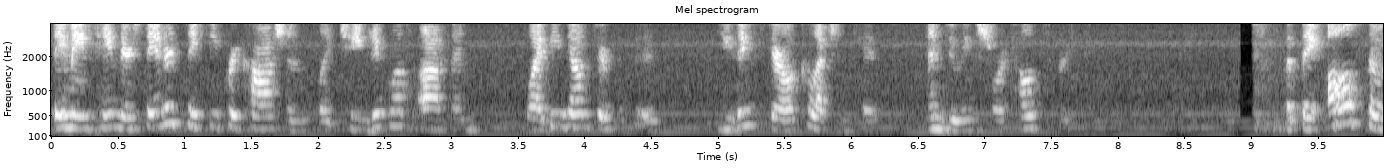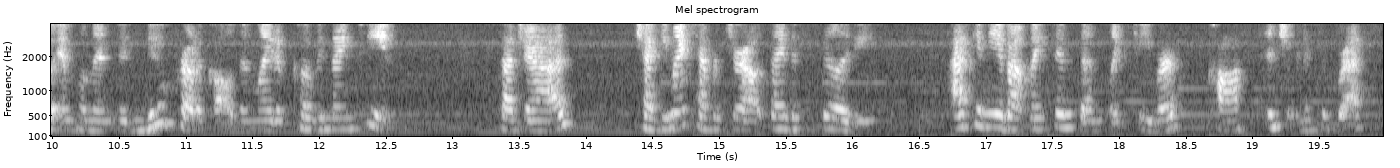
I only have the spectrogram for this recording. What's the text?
They maintained their standard safety precautions like changing gloves often, wiping down surfaces, using sterile collection kits, and doing short health screenings. But they also implemented new protocols in light of COVID 19, such as checking my temperature outside the facility, asking me about my symptoms like fever, cough, and shortness of breath,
